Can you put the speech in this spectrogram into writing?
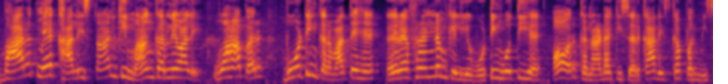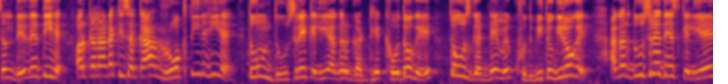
भारत में खालिस्तान की मांग करने वाले, वहाँ पर वोटिंग करवाते हैं। रेफरेंडम के लिए वोटिंग होती है और कनाडा की सरकार इसका परमिशन दे देती है और कनाडा की सरकार रोकती नहीं है। तुम दूसरे के लिए अगर गड्ढे खोदोगे तो उस गड्ढे में खुद भी तो गिरोगे। अगर दूसरे देश के लिए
